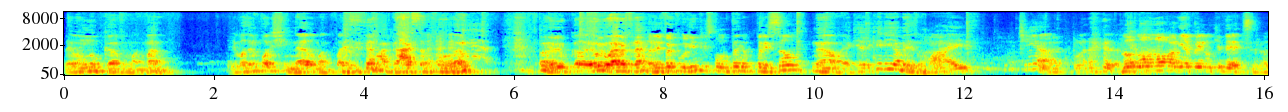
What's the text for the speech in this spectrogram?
levamos no campo, mano. Mano, ele fazendo polichinelo, mano. Parecia uma garça pulando. Eu, e eu e o Everton, né? Mas ele foi por livre espontânea pressão, Não, é que ele queria mesmo, mas não tinha. não, não, não vaguinha pra ele no que desce. né?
